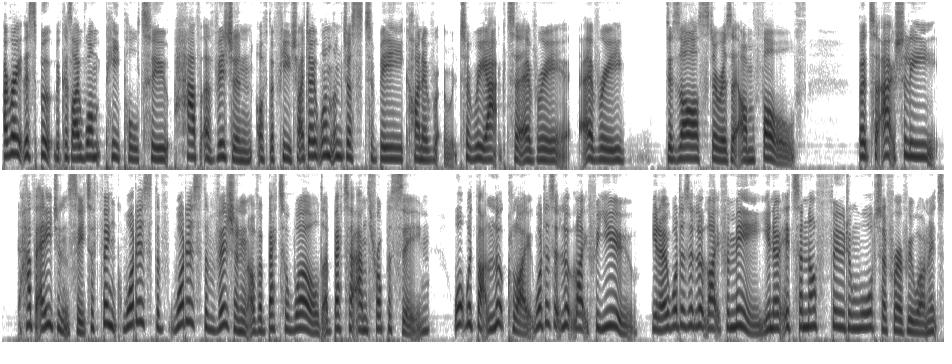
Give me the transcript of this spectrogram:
I wrote this book because I want people to have a vision of the future. I don't want them just to be kind of to react to every every disaster as it unfolds, but to actually have agency to think what is the what is the vision of a better world, a better Anthropocene? What would that look like? What does it look like for you? You know, what does it look like for me? You know, it's enough food and water for everyone. It's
